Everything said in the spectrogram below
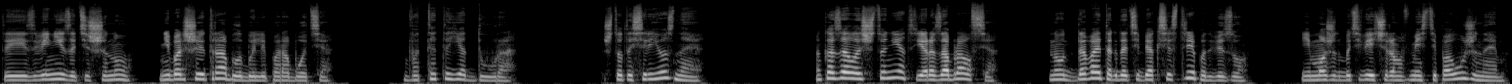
Ты извини за тишину. Небольшие траблы были по работе. Вот это я дура. Что-то серьезное? Оказалось, что нет, я разобрался. Ну, давай тогда тебя к сестре подвезу. И, может быть, вечером вместе поужинаем?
